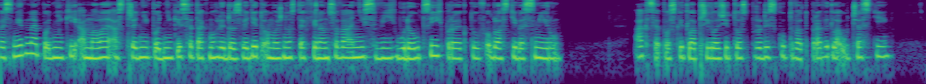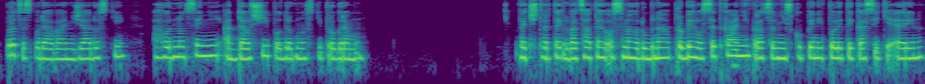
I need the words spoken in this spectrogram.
Vesmírné podniky a malé a střední podniky se tak mohly dozvědět o možnostech financování svých budoucích projektů v oblasti vesmíru. Akce poskytla příležitost prodiskutovat pravidla účasti, proces podávání žádosti a hodnocení a další podrobnosti programu. Ve čtvrtek 28. dubna proběhlo setkání pracovní skupiny politika sítě ERIN,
